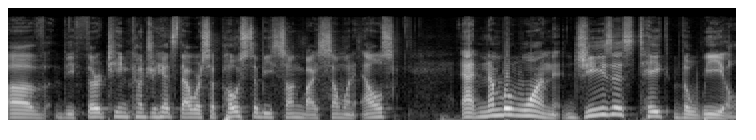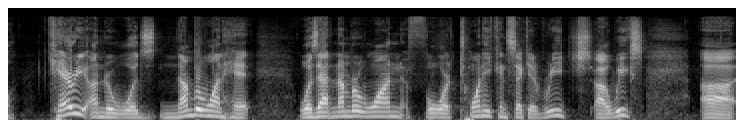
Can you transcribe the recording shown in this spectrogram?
of the 13 country hits that were supposed to be sung by someone else at number one, Jesus Take the Wheel. Carrie Underwood's number one hit was at number one for 20 consecutive reach, uh, weeks uh,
